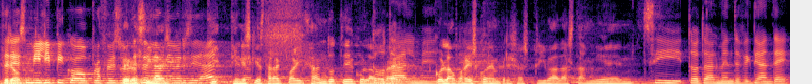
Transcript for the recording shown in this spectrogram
tres mil y pico profesores en la universidad. Tienes que estar actualizándote, colaborar, colaboráis con empresas privadas también. Sí, totalmente, efectivamente.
